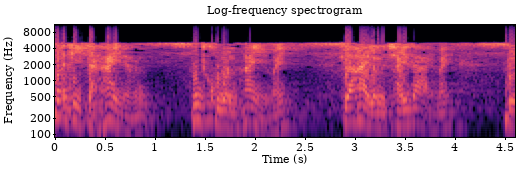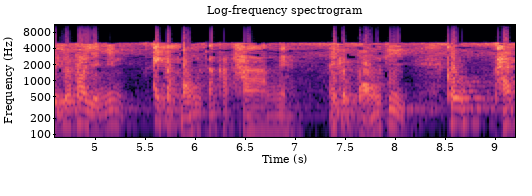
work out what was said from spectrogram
ว่าที่จะให้เนี่ยมัน มันควรให้ไหมแล้วให้แล้วมันใช้ได้ไหมโดยเฉพาะอย่างยิ่ง ไอ้กระป๋องสังฆทานเนี่ย ไอ้กระป๋องที่เขาแพ็ค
